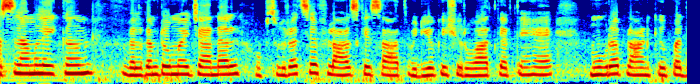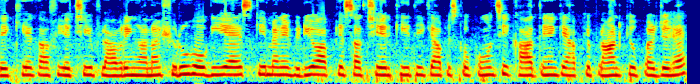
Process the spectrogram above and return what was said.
अस्सलाम वालेकुम वेलकम टू माय चैनल। खूबसूरत से फ्लावर्स के साथ वीडियो की शुरुआत करते हैं। मोगरा प्लांट के ऊपर देखिए, काफ़ी अच्छी फ्लावरिंग आना शुरू हो गई है। इसकी मैंने वीडियो आपके साथ शेयर की थी कि आप इसको कौन सी खाते हैं कि आपके प्लांट के ऊपर जो है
